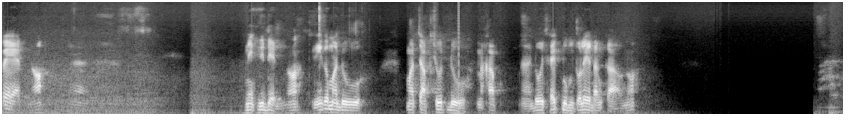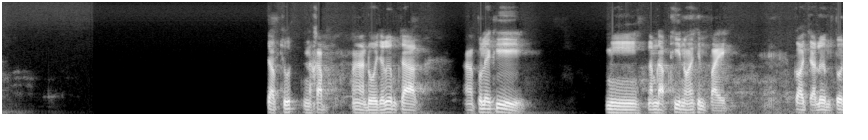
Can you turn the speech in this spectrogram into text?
แปดเนาะนี่คือเด่นเนาะทีนี้ก็มาดูมาจับชุดดูนะครับโดยใช้กลุ่มตัวเลขดังกล่าวเนาะ จับชุดนะครับโดยจะเริ่มจากตัวเลขที่มีลำดับที่น้อยขึ้นไป ก็จะเริ่มต้น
